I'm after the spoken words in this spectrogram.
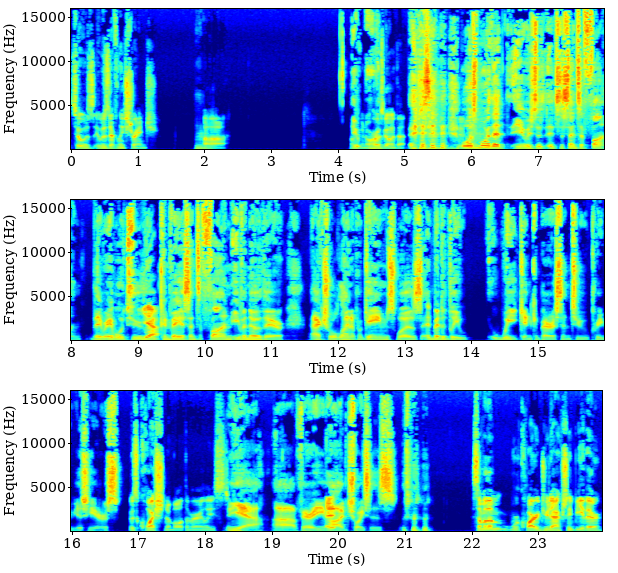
so it was it was definitely strange. Hmm. Uh, I don't It- even know where I was going with that. well, it's more that it was just, it's a sense of fun. They were able to Yeah. convey a sense of fun, even though their actual lineup of games was admittedly weak in comparison to previous years. It was questionable at the very least. Yeah, uh, very It- odd choices. Some of them required you to actually be there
